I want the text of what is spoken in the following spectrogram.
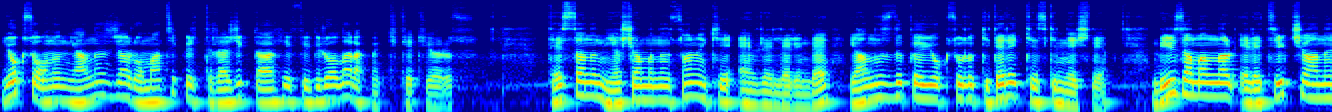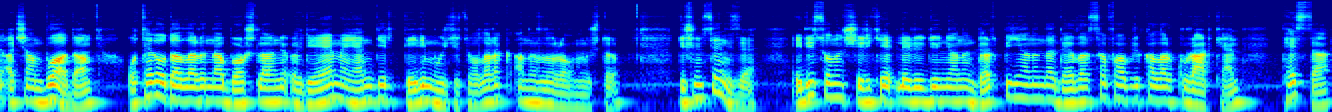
Yoksa onun yalnızca romantik bir trajik dahi figürü olarak mı tüketiyoruz? Tesla'nın yaşamının sonraki evrelerinde yalnızlık ve yoksulluk giderek keskinleşti. Bir zamanlar elektrik çağını açan bu adam, otel odalarında borçlarını ödeyemeyen bir deli mucidi olarak anılır olmuştu. Düşünsenize, Edison'un şirketleri dünyanın dört bir yanında devasa fabrikalar kurarken, Tesla,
